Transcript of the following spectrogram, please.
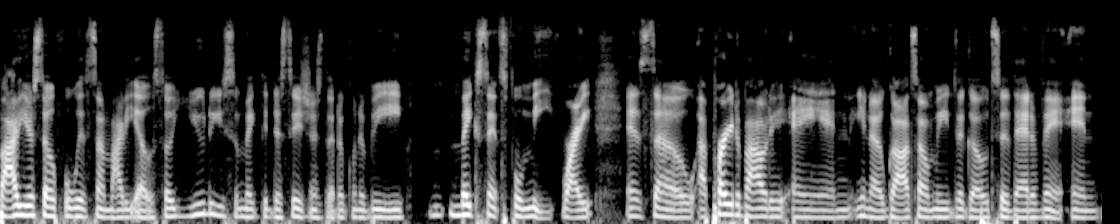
by yourself or with somebody else. So you need to make the decisions that are going to be make sense for me, right? And so I prayed about it, and you know, God told me to go to that event, and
